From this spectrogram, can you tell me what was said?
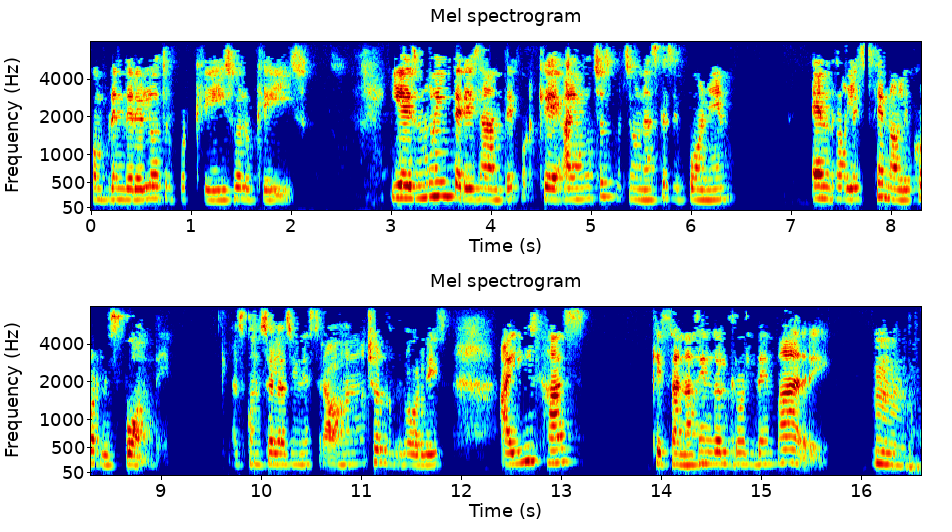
comprender el otro porque hizo lo que hizo. Y es muy interesante porque hay muchas personas que se ponen en roles que no le corresponden. Las constelaciones trabajan mucho los roles. Hay hijas que están haciendo el rol de madre. Mm.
